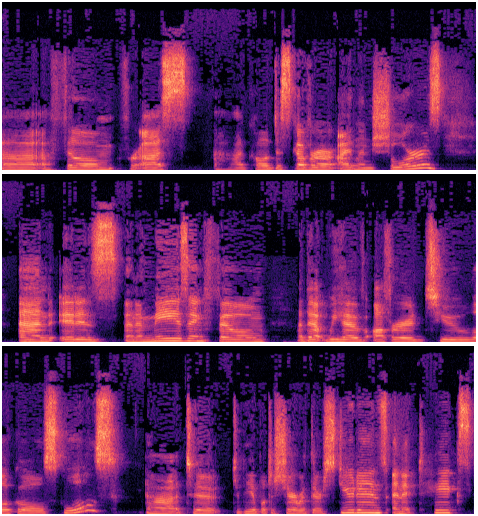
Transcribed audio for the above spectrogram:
uh, a film for us uh, called Discover Our Island Shores. And it is an amazing film that we have offered to local schools uh, to, to be able to share with their students. And it takes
